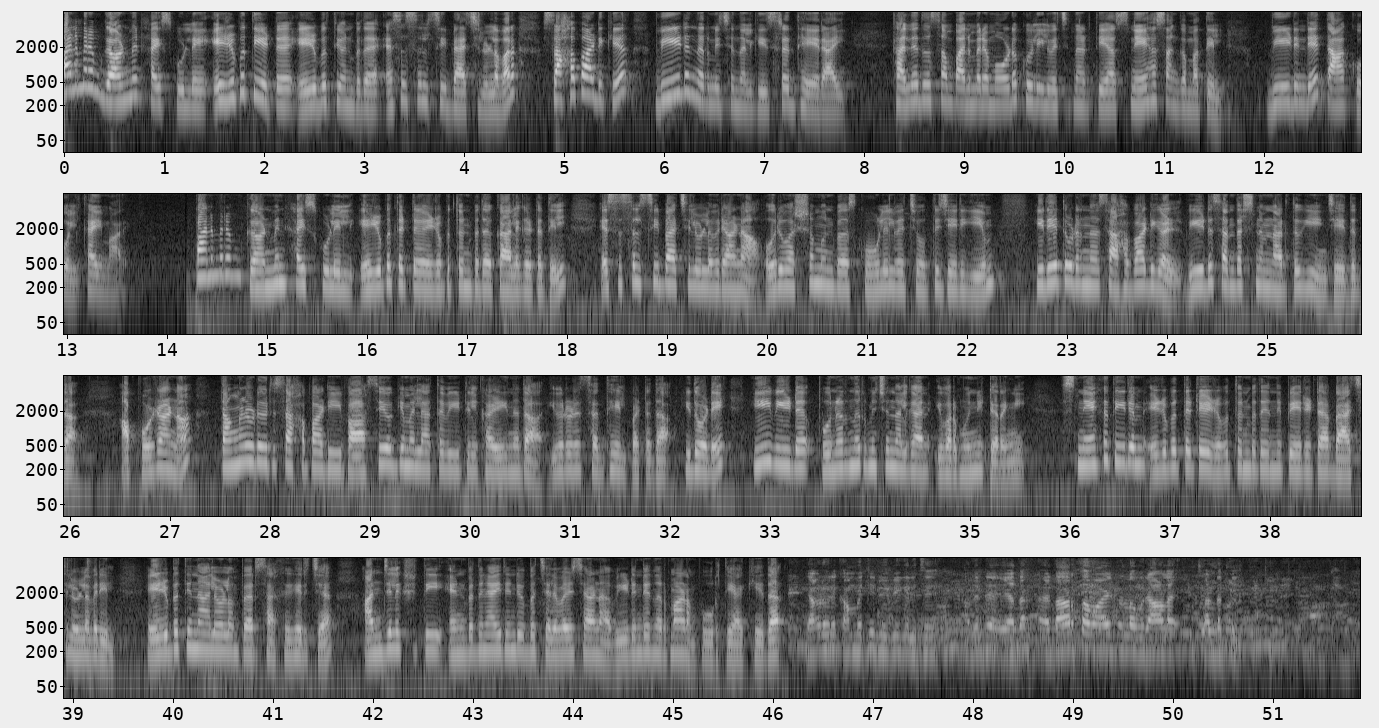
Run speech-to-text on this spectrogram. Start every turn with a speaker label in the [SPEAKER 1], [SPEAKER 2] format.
[SPEAKER 1] Panamaram government ഹൈസ്കൂളിലെ എഴുപത്തിയെട്ട് എഴുപത്തിയൊൻപത് എസ് എസ് എൽ സി ബാച്ചിലുള്ളവർ സഹപാഠിക്ക് വീട് നിർമ്മിച്ച് നൽകി ശ്രദ്ധേയരായി. കഴിഞ്ഞ ദിവസം പനമരം ഓടക്കുലിയിൽ വെച്ച് നടത്തിയ സ്നേഹസംഗമത്തിൽ വീടിന്റെ താക്കോൽ കൈമാറി. പനമരം ഗവൺമെന്റ് ഹൈസ്കൂളിൽ എഴുപത്തെട്ട് എഴുപത്തൊൻപത് കാലഘട്ടത്തിൽ എസ് എസ് എൽ സി ബാച്ചിലുള്ളവരാണ് ഒരു വർഷം മുൻപ് സ്കൂളിൽ വെച്ച് ഒത്തുചേരുകയും ഇതേ തുടർന്ന് സഹപാഠികൾ വീട് സന്ദർശനം നടത്തുകയും ചെയ്തത്. അപ്പോഴാണ് തങ്ങളുടെ ഒരു സഹപാഠി വാസയോഗ്യമല്ലാത്ത വീട്ടിൽ കഴിയുന്നത് ഇവരുടെ ശ്രദ്ധയിൽപ്പെട്ടത്. ഇതോടെ ഈ വീട് പുനർനിർമ്മിച്ചു നൽകാൻ ഇവർ മുന്നിട്ടിറങ്ങി. സ്നേഹതീരം എഴുപത്തെട്ട് എഴുപത്തൊൻപത് എന്ന് പേരിട്ട ബാച്ചിലുള്ളവരിൽ എഴുപത്തിനാലോളം പേർ സഹകരിച്ച് അഞ്ച് ലക്ഷത്തി എൺപതിനായിരം രൂപ ചെലവഴിച്ചാണ് വീടിന്റെ നിർമ്മാണം പൂർത്തിയാക്കിയത്.
[SPEAKER 2] ഞങ്ങളൊരു കമ്മിറ്റി രൂപീകരിച്ച് അതിന്റെ യഥാർത്ഥമായിട്ടുള്ള ഒരാളെ കണ്ടെത്തി.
